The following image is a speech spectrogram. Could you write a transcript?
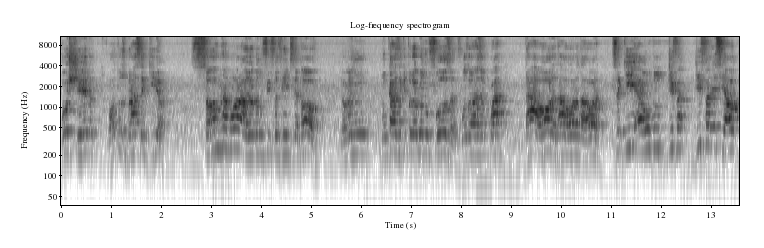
rocheda. Bota os braços aqui, ó. Só na moral, jogando FIFAzinho 19 Jogando, no caso aqui estou jogando Forza, Forza Horizon 4. Da hora, da hora, da hora. Isso aqui é um do diferencial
